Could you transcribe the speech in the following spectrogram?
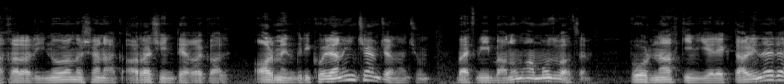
նախարարի նորանշանակ առաջին տեղակալ Արմեն Գրիգորյանին չեմ ճանաչում, բայց մի բանում համոզված եմ, որ նախկին 3 տարիները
